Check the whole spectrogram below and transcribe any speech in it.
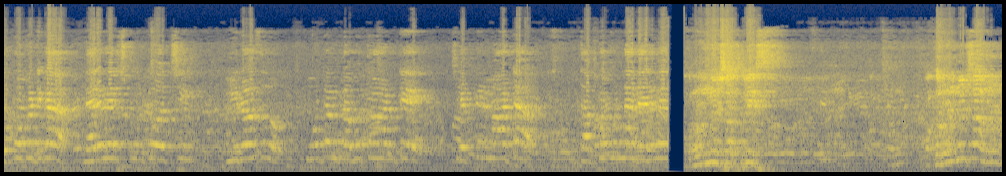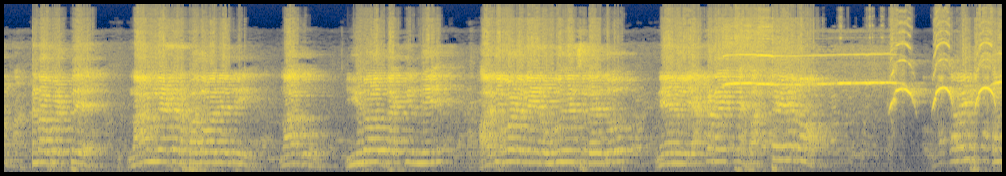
ఒక్కొక్కటిగా నెరవేర్చుకుంటూ వచ్చి ఈ రోజు కూటమి ప్రభుత్వం అంటే చెప్పిన మాట తప్పకుండా నెరవేర్ రెండు నిమిషాలు ఒక రెండు నిమిషాలు ఉండు. బట్టి నామినేటెడ్ పదవి అనేది నాకు ఈ రోజు దక్కింది. అది కూడా నేను ఊహించలేదు. నేను ఎక్కడైతే హత్య ఒక న్యాయం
